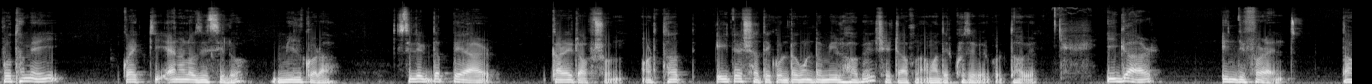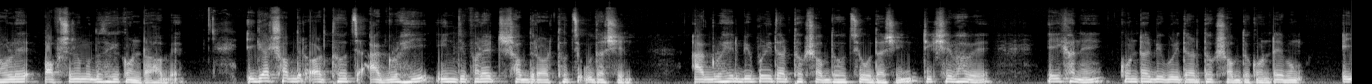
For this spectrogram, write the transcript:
প্রথমেই কয়েকটি অ্যানালজি ছিল, মিল করা। Select the pair correct option অর্থাৎ এইটার সাথে কোনটা কোনটা মিল হবে, সেটা আপনা- আমাদের খুঁজে বের করতে হবে। ইগার ইনডিফারেন্ট তাহলে অপশনের মধ্যে থেকে কোনটা হবে? ইগার শব্দের অর্থ হচ্ছে আগ্রহী ইনডিফারেন্ট শব্দের অর্থ হচ্ছে উদাসীন। আগ্রহীর বিপরীতার্থক শব্দ হচ্ছে উদাসীন। ঠিক সেভাবে এইখানে কোনটার বিপরীতার্থক শব্দ কোনটা এবং এই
